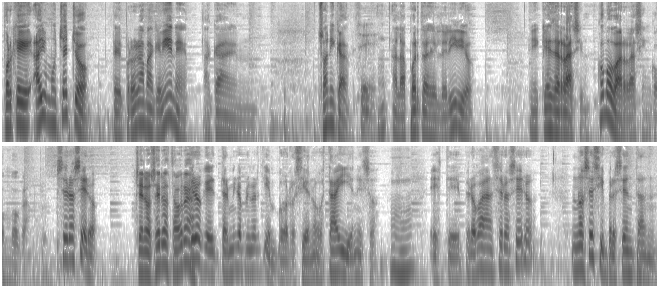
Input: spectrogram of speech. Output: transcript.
Porque hay un muchacho del programa que viene acá en Sónica, Sí. a las puertas del delirio, y que es de Racing. ¿Cómo va Racing con Boca? 0 a 0. 0-0 hasta ahora. Creo que terminó el primer tiempo recién, o está ahí en eso. Ujú. este Pero van 0 a 0. No sé si presentan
